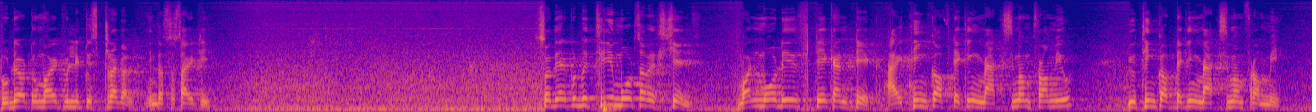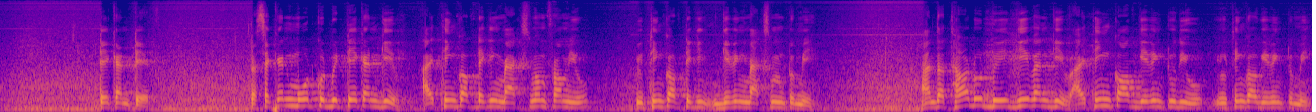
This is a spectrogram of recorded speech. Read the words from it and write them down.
today or tomorrow it will lead to struggle in the society. So there could be three modes of exchange. One mode is take and take. I think of taking maximum from you. You think of taking maximum from me take and take. The second mode could be take and give. I think of taking maximum from you, you think of taking giving maximum to me. And the third would be give and give. I think of giving to you, you think of giving to me.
